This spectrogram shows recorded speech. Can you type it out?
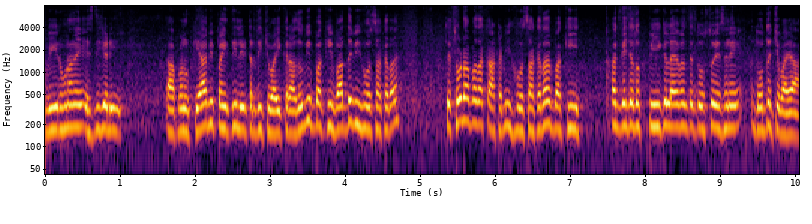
ਵੀਰ ਹੋਣਾ ਨੇ ਇਸ ਦੀ ਜਿਹੜੀ ਆਪਾਂ ਨੂੰ ਕਿਹਾ ਵੀ 35 ਲੀਟਰ ਦੀ ਚਵਾਈ ਕਰਾ ਦੋਗੀ, ਬਾਕੀ ਵੱਧ ਵੀ ਹੋ ਸਕਦਾ ਤੇ ਥੋੜਾ ਬਹੁਤਾ ਘੱਟ ਵੀ ਹੋ ਸਕਦਾ, ਬਾਕੀ ਅੱਗੇ ਜਦੋਂ ਪੀਕ ਲੈਵਲ ਤੇ ਦੋਸਤੋ ਇਸ ਨੇ ਦੁੱਧ ਚਵਾਇਆ,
